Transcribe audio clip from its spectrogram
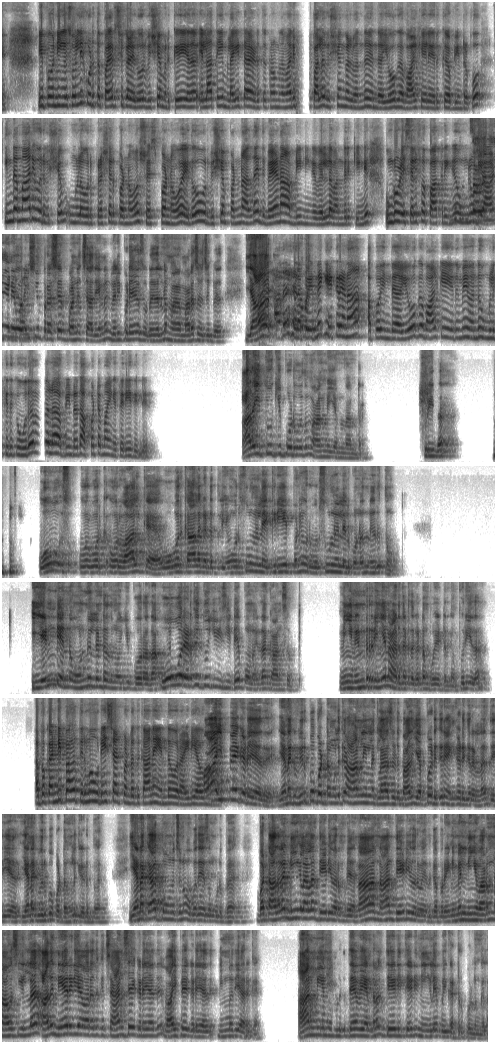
Okay. இப்போ நீங்க சொல்லி கொடுத்த பயிற்சிகள் ஏதோ ஒரு விஷயம் இருக்கு. எல்லாத்தையும் லைட்டா எடுத்துக்கணும். இந்த மாதிரி பல விஷயங்கள் வந்து இந்த யோக வாழ்க்கையில இருக்கு அப்படின்றப்போ இந்த மாதிரி ஒரு விஷயம் உங்களை ஒரு ப்ரெஷர் பண்ணவோ ஸ்ட்ரெஸ் பண்ணவோ ஏதோ ஒரு விஷயம் பண்ணால்தான் இது வேணாம் அப்படின்னு நீங்க வெளில வந்திருக்கீங்க. உங்களுடைய செல்ஃப பாக்குறீங்க. உங்களுடைய ஒரு விஷயம் ப்ரெஷர் பண்ணுச்சு. அது என்ன வெளிப்படையா சொல்றது மறைச்சு வச்சு யார் அதான் சார் அப்ப என்ன கேக்குறேன்னா அப்போ இந்த யோக வாழ்க்கை எதுவுமே வந்து உங்களுக்கு இதுக்கு உதவல அப்படின்றது அப்பட்டமா இங்க தெரியுது இல்லையா அதை தூக்கி போடுவதும் ஆன்மீகம் தான்றேன் புரியுதா? ஒவ்வொரு ஒரு ஒரு வாழ்க்கை ஒவ்வொரு காலகட்டத்திலையும் ஒரு சூழ்நிலையை கிரியேட் பண்ணி ஒரு ஒரு சூழ்நிலையில் கொண்டு வந்து நிறுத்தும். எண்டு என்ன? ஒண்ணு இல்லைன்றதை நோக்கி போறதா? ஒவ்வொரு இடத்தையும் தூக்கி வீசிட்டே போகணும். இதுதான் கான்செப்ட் நீங்க நின்றுறீங்க நான் அடுத்தடுத்த கட்டம் போயிட்டு இருக்கேன். புரியுதா? அப்ப கண்டிப்பாக திரும்பவும் ரீஸ்டார்ட் பண்றதுக்கான எந்த ஒரு ஐடியாவும் வாய்ப்பே கிடையாது. எனக்கு விருப்பப்பட்டவங்களுக்கு ஆன்லைன்ல கிளாஸ் எடுப்பேன். அது எப்ப எடுக்கிறேன் எங்க எடுக்கிறேன்லாம் தெரியாது. எனக்கு விருப்பப்பட்டவங்களுக்கு எடுப்பேன். எனக்கா தோணுச்சுன்னா உபதேசம் கொடுப்பேன். பட் அதெல்லாம் நீங்களெல்லாம் தேடி வர முடியாது. நான் நான் தேடி வருவேன் இதுக்கப்புறம். இனிமேல் நீங்க வரணும்னு அவசியம் இல்லை. அது நேரடியா வர்றதுக்கு சான்ஸே கிடையாது. வாய்ப்பே கிடையாது. நிம்மதியா இருக்கேன். ஆன்மீகம் உங்களுக்கு தேவை என்றால் தேடி தேடி நீங்களே போய் கற்றுக்கொள்ளுங்கள்.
